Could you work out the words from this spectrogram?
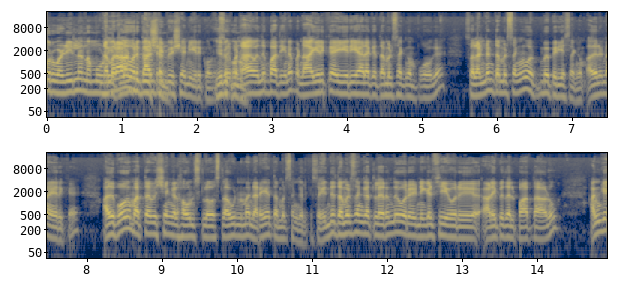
ஒரு வழியில் நம்ம நம்மளால ஒரு கான்ட்ரிபியூஷன் இருக்கும் இப்ப நான் வந்து பாத்தீங்கன்னா இப்போ நான் இருக்க ஏரியாவுக்கு தமிழ் சங்கம் போக ஸோ லண்டன் தமிழ் சங்கம் ஒரு ரொம்ப பெரிய சங்கம். அதில் நான் இருக்கேன். அது போக மற்ற விஷயங்கள் ஹவுன்ஸ் க்ளோஸ் லவ் இந்த மாதிரி நிறைய தமிழ் சங்கம் இருக்குது ஸோ எந்த தமிழ் சங்கத்துல இருந்து ஒரு நிகழ்ச்சியை ஒரு அழைப்புதல் பார்த்தாலும் அங்கே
